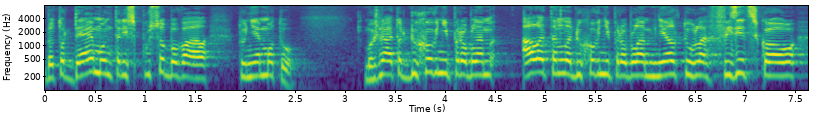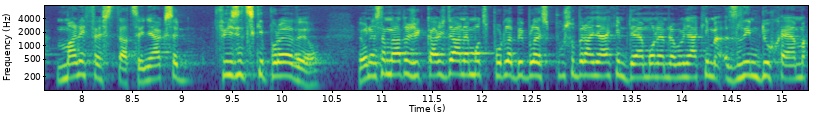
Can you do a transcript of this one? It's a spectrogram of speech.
Byl to démon, který způsoboval tu němotu. Možná je to duchovní problém, ale tenhle duchovní problém měl tuhle fyzickou manifestaci, nějak se fyzicky projevil. Jo, neznamená to, že každá nemoc podle Bible je způsobena nějakým démonem nebo nějakým zlým duchem.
